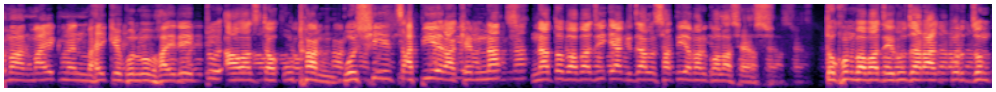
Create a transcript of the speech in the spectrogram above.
আমার মাইকম্যান ভাইকে বলব ভাই রে একটু আওয়াজটা উঠান, বসিয়ে চাপিয়ে রাখেন না। না তো বাবাজি, এক জাল সাথী আমার গলা শেষ তখন বাবাজি রোজার আগ পর্যন্ত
